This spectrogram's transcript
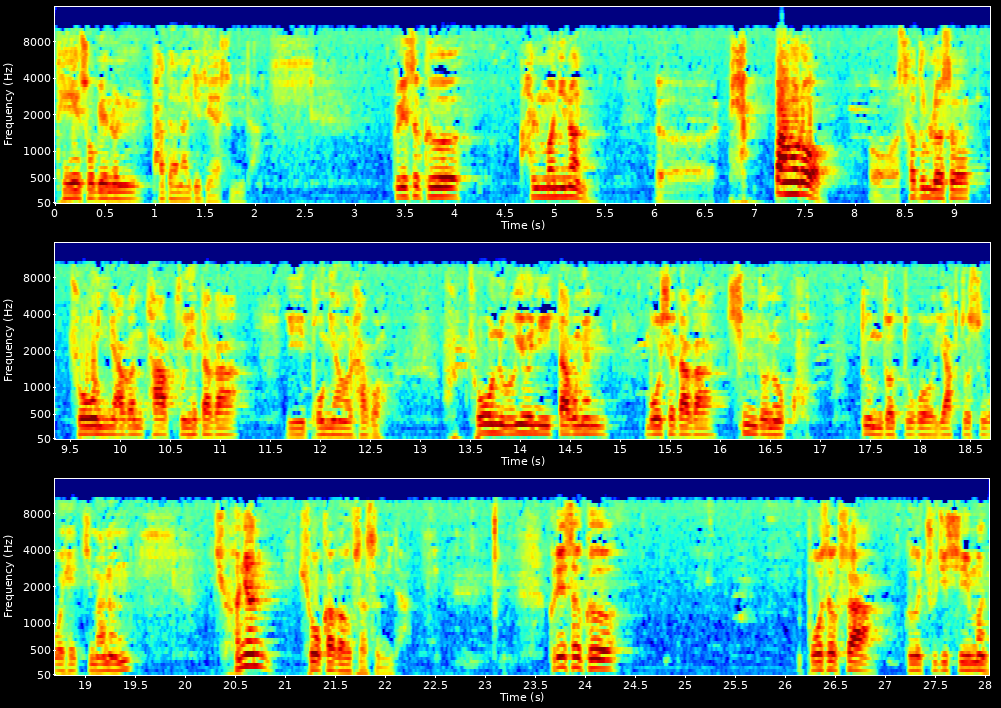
대소변을 받아나게 되었습니다. 그래서 그 할머니는 어, 백방으로 어, 서둘러서 좋은 약은 다 구해다가 이 봉양을 하고 좋은 의원이 있다고 하면 모셔다가 침도 놓고 뜸도 뜨고 약도 쓰고 했지만은 전혀 효과가 없었습니다. 그래서 그 보석사 그 주지스님은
